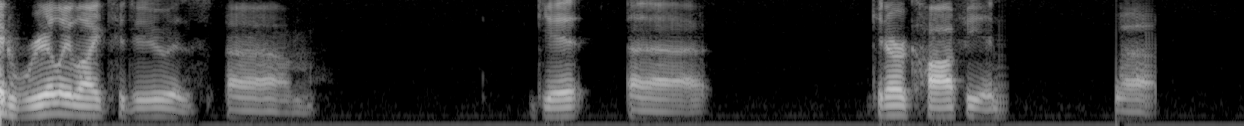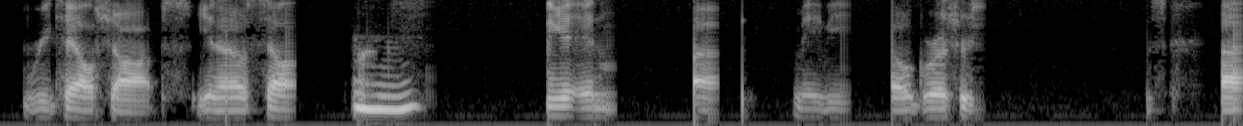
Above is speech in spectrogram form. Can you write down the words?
I'd really like to do is um, get uh, get our coffee in uh, retail shops. You know, sell hmm it in maybe you know, grocery stores, uh,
